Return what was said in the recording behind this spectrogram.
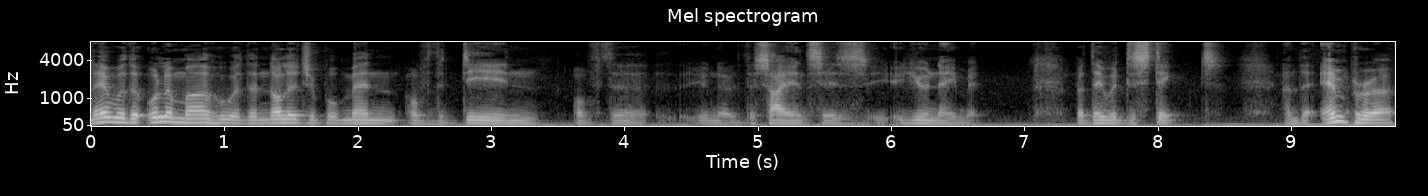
there were the ulama who were the knowledgeable men of the deen, of the you know the sciences, you name it. But they were distinct, and the emperor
